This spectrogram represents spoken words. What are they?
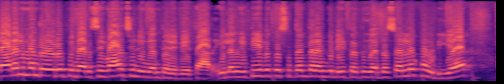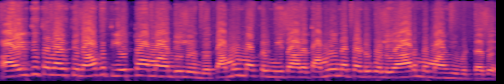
நாடாளுமன்ற உறுப்பினர் சிவாஜிலிங்கம் தெரிவித்தார். இலங்கை தீவுக்கு சுதந்திரம் கிடைத்தது என்று சொல்லக்கூடிய ஆயிரத்தி தொள்ளாயிரத்தி நாற்பத்தி எட்டாம் ஆண்டிலிருந்து தமிழ் மக்கள் மீதான தமிழின படுகொலை ஆரம்பமாகிவிட்டது.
